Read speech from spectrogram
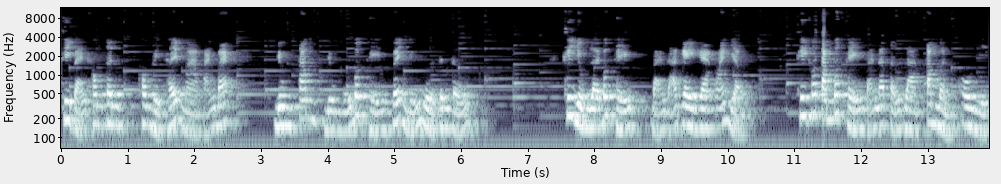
Khi bạn không tin không vì thế mà phản bác dùng tâm, dùng ngữ bất thiện với những người tin tưởng. Khi dùng lời bất thiện, bạn đã gây ra oán giận. Khi có tâm bất thiện, bạn đã tự làm tâm mình ô nhiễm.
